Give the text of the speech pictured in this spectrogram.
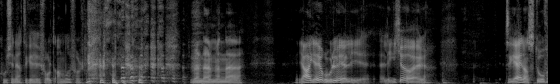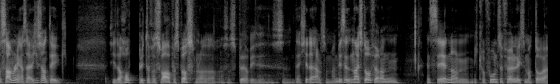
hvor sjenert jeg er i forhold til andre folk. men, eh, men eh, Ja, jeg er jo rolig. Jeg, jeg liker ikke å Hvis jeg er i noen store forsamlinger, så er det ikke sånn at jeg sitter og hopper etter å få svar på spørsmål og, så spør jeg. Det er ikke det, altså. Men jeg, når jeg står foran en, en scene og en mikrofon, så føler jeg liksom at da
